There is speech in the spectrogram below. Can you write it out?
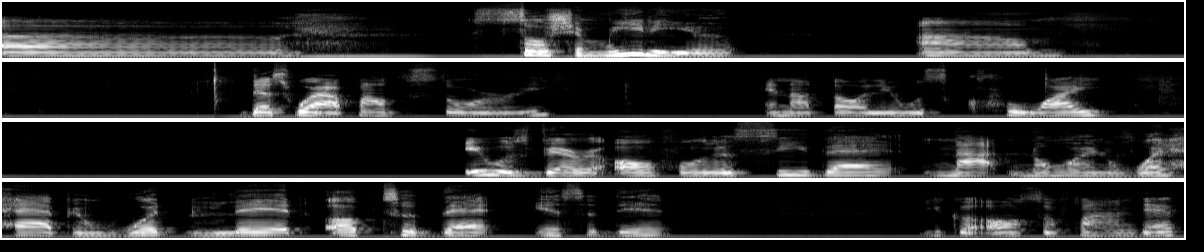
uh, social media. Um, that's where I found the story, and I thought it was quite it was very awful to see that, not knowing what happened, what led up to that incident. You could also find that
